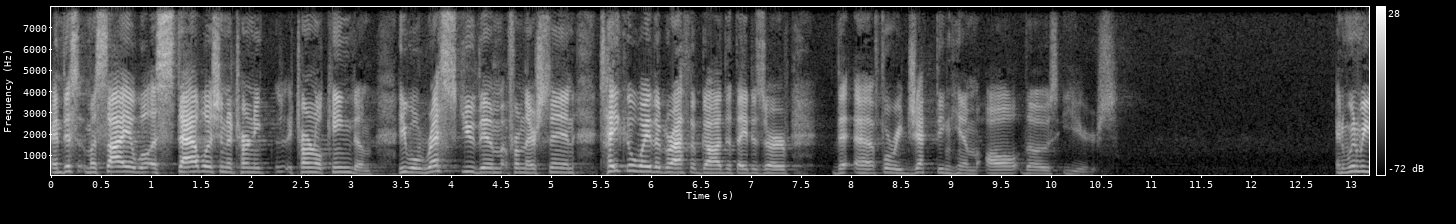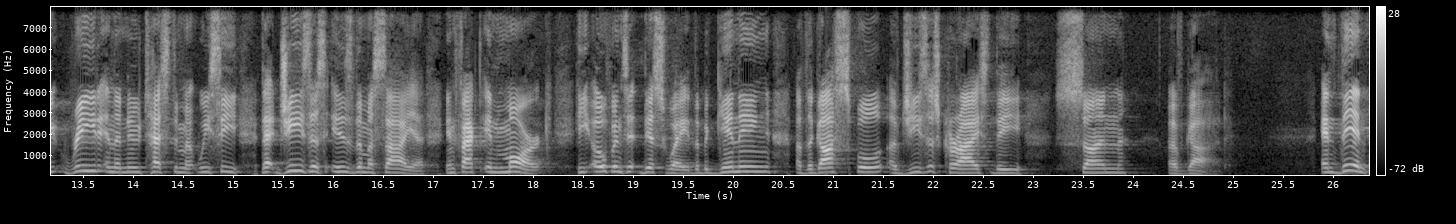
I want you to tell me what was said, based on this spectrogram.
And this Messiah will establish an eternal kingdom. He will rescue them from their sin, take away the wrath of God that they deserve uh, for rejecting him all those years. And when we read in the New Testament, we see that Jesus is the Messiah. In fact, in Mark, he opens it this way the beginning of the gospel of Jesus Christ, the Son of God. And then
